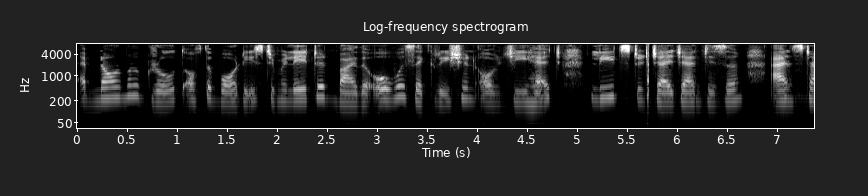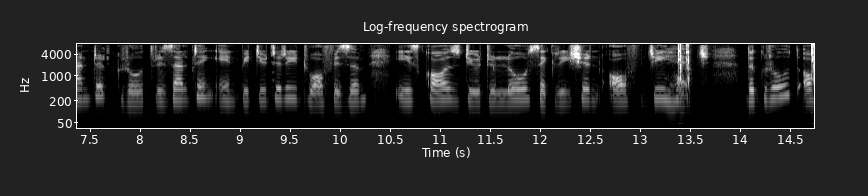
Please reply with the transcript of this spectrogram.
Abnormal growth of the body stimulated by the oversecretion of GH leads to gigantism and stunted growth resulting in pituitary dwarfism is caused due to low secretion of GH. The growth of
